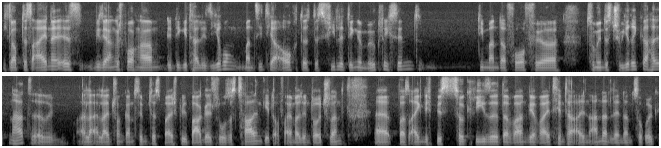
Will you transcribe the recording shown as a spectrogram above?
Ich glaube, das eine ist, wie Sie angesprochen haben, die Digitalisierung. Man sieht ja auch, dass, dass viele Dinge möglich sind, die man davor für zumindest schwierig gehalten hat. Also allein schon ganz simples Beispiel, bargeldloses Zahlen geht auf einmal in Deutschland, äh, was eigentlich bis zur Krise, da waren wir weit hinter allen anderen Ländern zurück.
